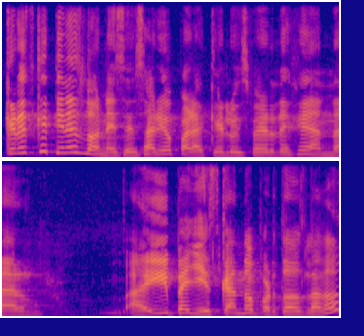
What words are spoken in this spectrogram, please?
¿crees que tienes lo necesario para que Luis Fer deje de andar ahí pellizcando por todos lados?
